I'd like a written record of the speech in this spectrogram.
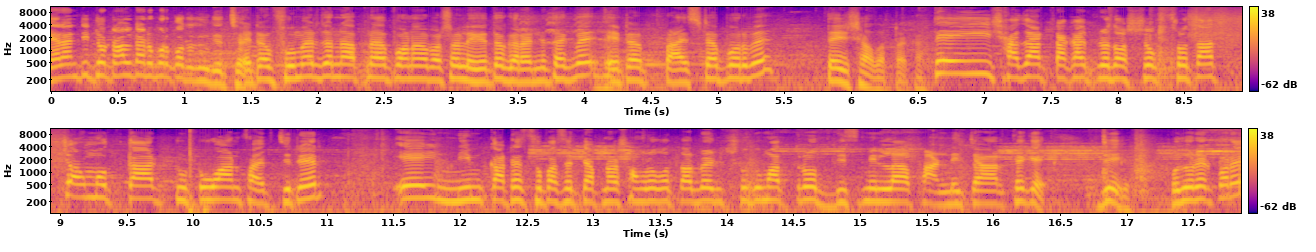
গ্যারান্টি টোটালটার উপর কতদিন দিচ্ছে এটা ফুমের জন্য আপনার পনেরো বছর লেগে তো গ্যারান্টি থাকবে এটার প্রাইসটা পড়বে তেইশ হাজার টাকা। তেইশ হাজার টাকায় প্রিয় দর্শক শ্রোতা চমৎকার টু টু ওয়ান ফাইভ সিটের এই নিম কাঠের সোফা সেটটা আপনারা সংগ্রহ করতে পারবেন শুধুমাত্র বিসমিল্লা ফার্নিচার থেকে। জি হুজুরের পরে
